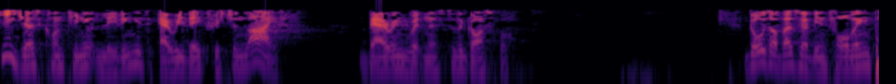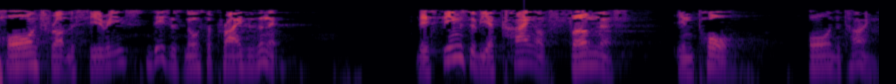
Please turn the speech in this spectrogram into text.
He just continued living his everyday Christian life, bearing witness to the gospel. Those of us who have been following Paul throughout the series, this is no surprise, isn't it? There seems to be a kind of firmness in Paul all the time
